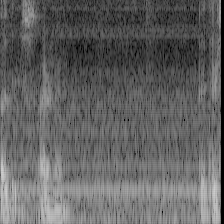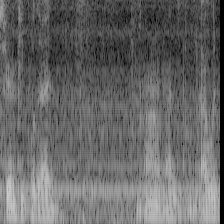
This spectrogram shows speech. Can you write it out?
others. I don't know. But there's certain people that I, I don't know, I, I would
